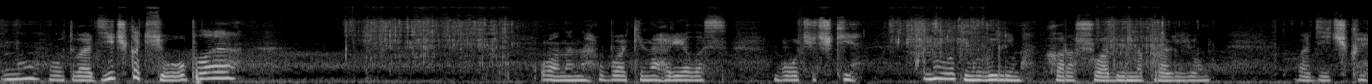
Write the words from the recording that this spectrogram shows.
Ну, вот водичка теплая. Вон она у баки нагрелась, бочечки. Ну вот мы выльем хорошо, обильно прольем водичкой.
